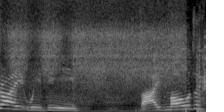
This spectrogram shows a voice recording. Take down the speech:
Try with the vibe mode.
